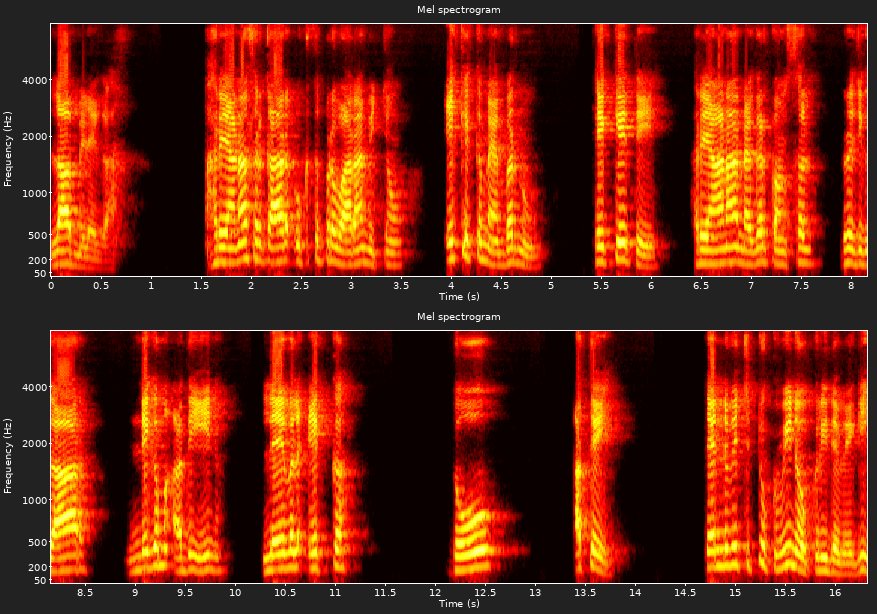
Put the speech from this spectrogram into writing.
ਲਾਭ ਮਿਲੇਗਾ। ਹਰਿਆਣਾ ਸਰਕਾਰ ਉਕਤ ਪਰਿਵਾਰਾਂ ਵਿੱਚੋਂ ਇੱਕ ਇੱਕ ਮੈਂਬਰ ਨੂੰ ਠੇਕੇ ਤੇ ਹਰਿਆਣਾ ਨਗਰ ਕੌਂਸਲ ਰੁਜ਼ਗਾਰ ਨਿਗਮ ਅਧੀਨ ਲੈਵਲ 1 2 ਅਤੇ 3 ਵਿੱਚ ਢੁਕਵੀਂ ਨੌਕਰੀ ਦੇਵੇਗੀ।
